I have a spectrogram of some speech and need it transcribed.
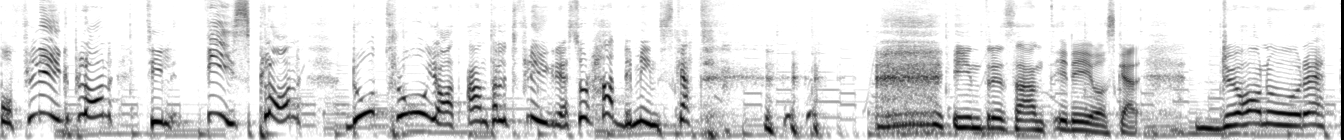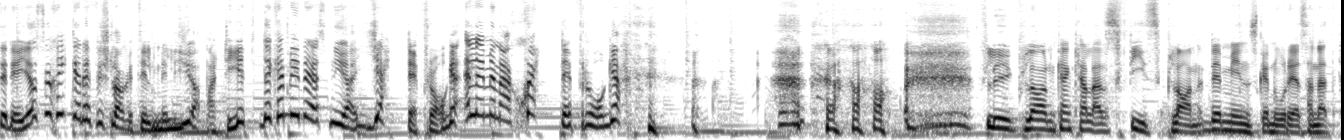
på flygplan till fisplan, då tror jag att antalet flygresor hade minskat. Intressant idé, Oskar. Du har nog rätt i det. Jag ska skicka det förslaget till Miljöpartiet. Det kan bli deras nya hjärtefråga. Eller jag menar stjärtefråga. Flygplan kan kallas fisplan. Det minskar nog resandet.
